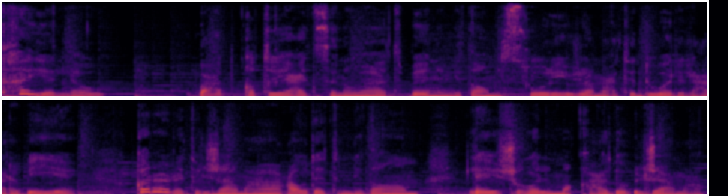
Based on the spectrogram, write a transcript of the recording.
تخيل لو بعد قطيعة سنوات بين النظام السوري وجامعة الدول العربية قررت الجامعة عودة النظام ليشغل مقعده بالجامعة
